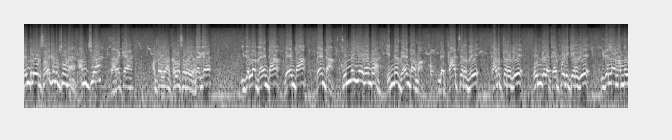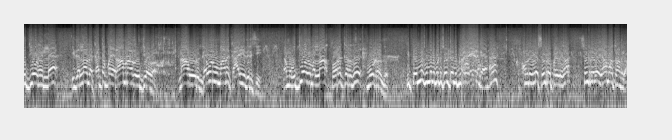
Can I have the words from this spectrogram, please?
ரெண்டு லோடு சரக்கு அனுப்பிச்சு சொன்னேன் அனுப்பிச்சியா? சரக்கா? அத்தையா கள்ள சரையா இதெல்லாம் வேண்டாம் வேண்டாம் வேண்டாம். சொன்னையே வேண்டாம்? என்ன வேண்டாமா? இந்த காய்ச்சறது கடத்துறது பொண்களை கற்பழிக்கிறது இதெல்லாம் நம்ம உத்தியோகம் இல்ல. இதெல்லாம் அந்த கட்டப்பைய ராமநாத உத்தியோகம். நான் ஒரு கௌரவமான காரியதரிசி நம்ம உத்தியோகம் எல்லாம் துறக்கிறது மூடுறது. இப்ப என்ன சம்பந்தப்பட்டு சொல்லிட்டு அவனுக்கு எல்லாம் சில்லற பயிலுங்க சில்லற ஏமாத்தானுங்க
